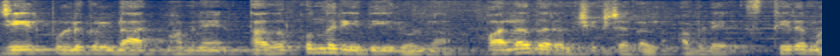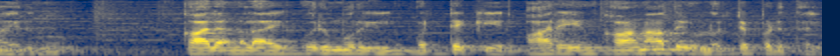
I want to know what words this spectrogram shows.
ജയിൽ പുള്ളികളുടെ ആത്മാവിനെ തകർക്കുന്ന രീതിയിലുള്ള പലതരം ശിക്ഷകൾ അവിടെ സ്ഥിരമായിരുന്നു. കാലങ്ങളായി ഒരു മുറിയിൽ ഒറ്റയ്ക്ക് ആരെയും കാണാതെയുള്ള ഒറ്റപ്പെടുത്തൽ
